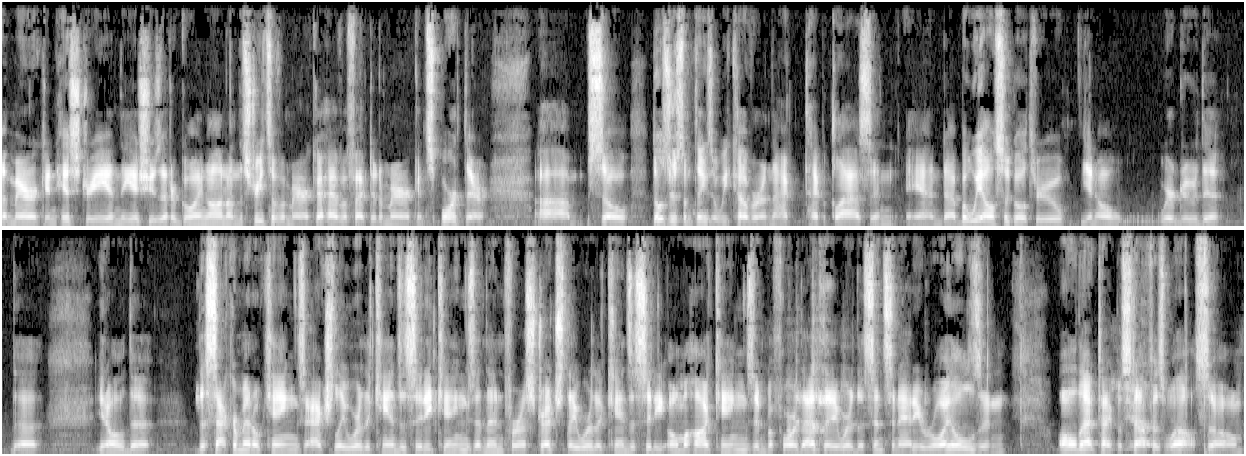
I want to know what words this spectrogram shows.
American history and the issues that are going on on the streets of America have affected American sport there. Um, so those are some things that we cover in that type of class, and and uh, but we also go through, you know, where do the the you know the the Sacramento Kings actually were the Kansas City Kings, and then for a stretch they were the Kansas City Omaha Kings, and before that they were the Cincinnati Royals, and all that type of stuff as well. So,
